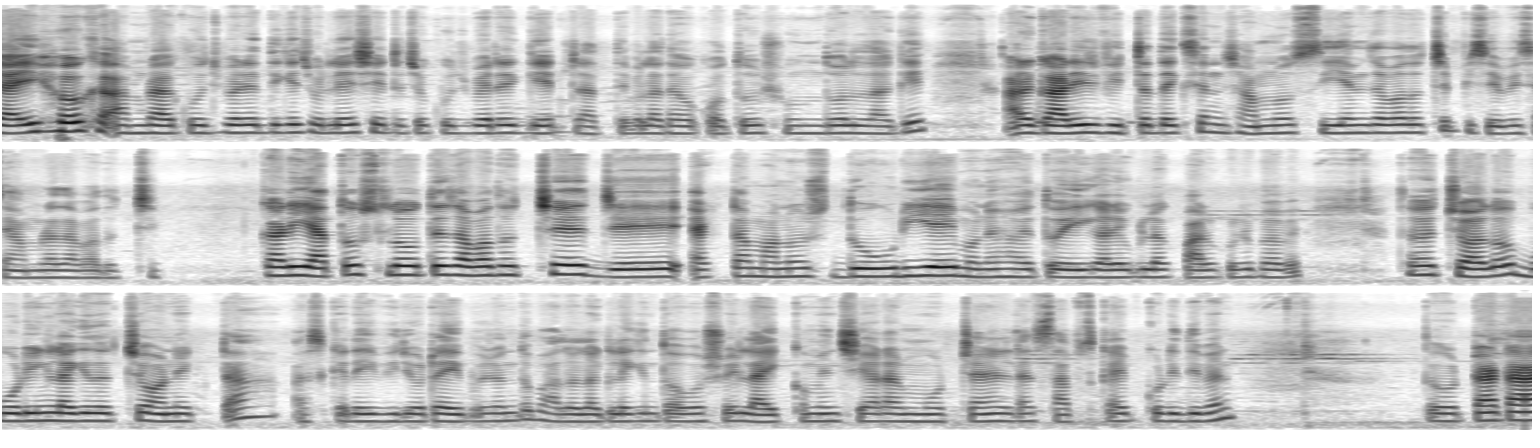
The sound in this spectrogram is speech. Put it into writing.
যাই হোক, আমরা কুচবিহারের দিকে চলে এসে, এটা হচ্ছে কুচবিহারের গেট রাত্রিবেলা দেখো কত সুন্দর লাগে। আর গাড়ির ভিড়টা দেখছেন সামনে সিএম যাওয়া হচ্ছে, পিছে পিছে আমরা যাওয়া হচ্ছি। গাড়ি এত স্লোতে যাওয়া হচ্ছে যে একটা মানুষ দৌড়িয়ে মনে হয় তো এই গাড়িগুলো পার করে পাবে। তো চলো বোরিং লাগে হচ্ছে অনেকটা। আজকের এই ভিডিওটা এই পর্যন্ত। ভালো লাগলে কিন্তু অবশ্যই লাইক কমেন্ট শেয়ার আর মোট চ্যানেলটা সাবস্ক্রাইব করে দিবেন। তো টাটা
